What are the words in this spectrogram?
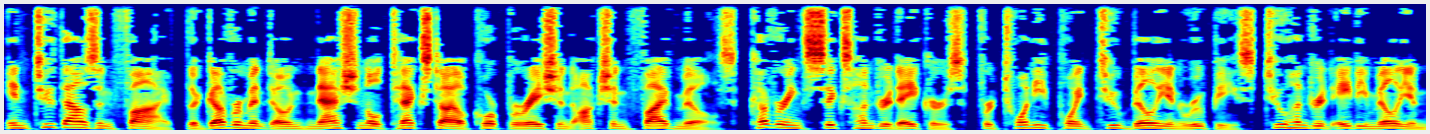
in 2005, the government-owned National Textile Corporation auctioned five mills, covering 600 acres, for 20.2 billion rupees $280 million.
